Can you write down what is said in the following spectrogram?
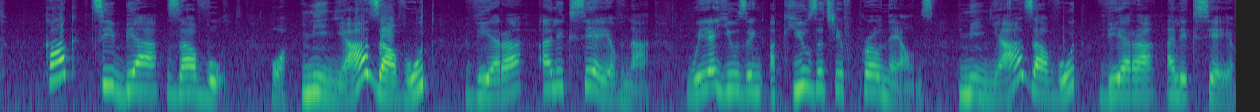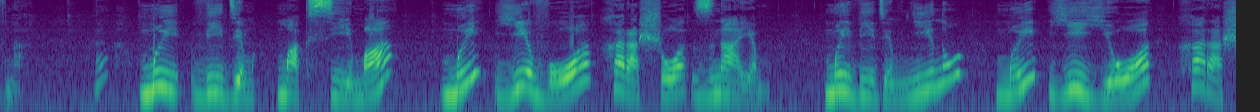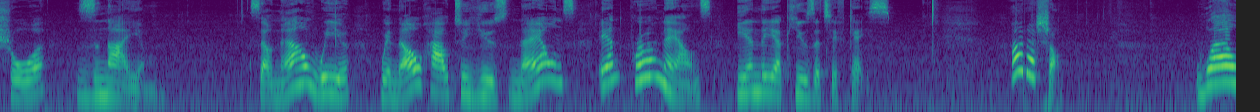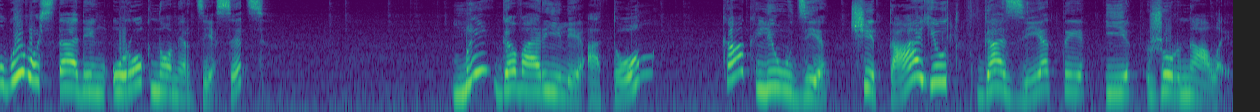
«Как тебя зовут?» Or «Меня зовут Вера Алексеевна». We are using accusative pronouns. Меня зовут Вера Алексеевна. Мы видим Максима, мы его хорошо знаем. Мы видим Нину, мы ее хорошо знаем. So now we, we know how to use nouns and pronouns in the accusative case. Хорошо. While we were studying урок номер 10, мы говорили о том, как люди читают газеты и журналы,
